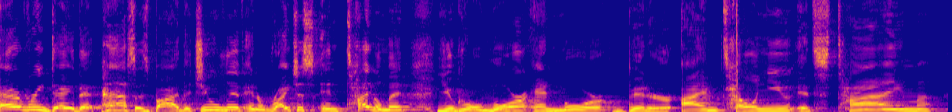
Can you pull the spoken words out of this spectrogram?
Every day that passes by that you live in righteous entitlement, you grow more and more bitter. I'm telling you, it's time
